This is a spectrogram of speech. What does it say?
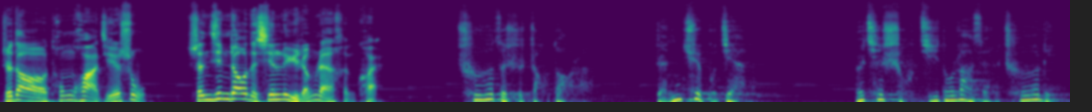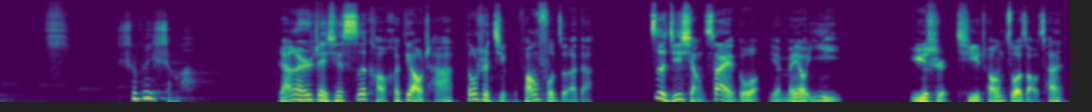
直到通话结束，沈金钊的心率仍然很快。车子是找到了，人却不见了，而且手机都落在了车里，是为什么？然而这些思考和调查都是警方负责的，自己想再多也没有意义。于是起床做早餐，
